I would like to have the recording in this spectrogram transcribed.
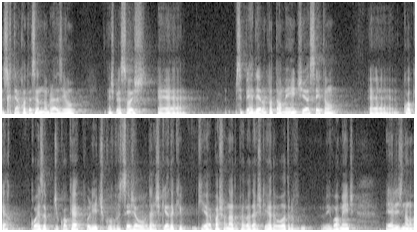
Isso que tem acontecendo no Brasil. As pessoas é, se perderam totalmente, aceitam é, qualquer coisa de qualquer político, seja o da esquerda que, que é apaixonado pelo da esquerda, ou outro igualmente. Eles não.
